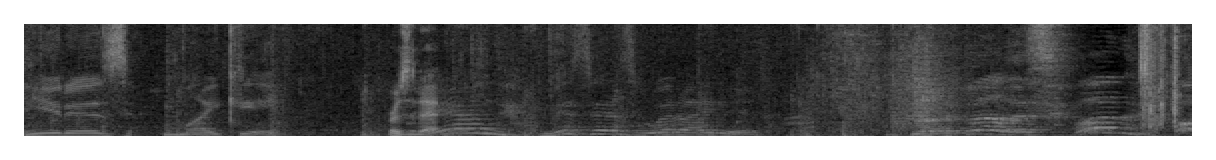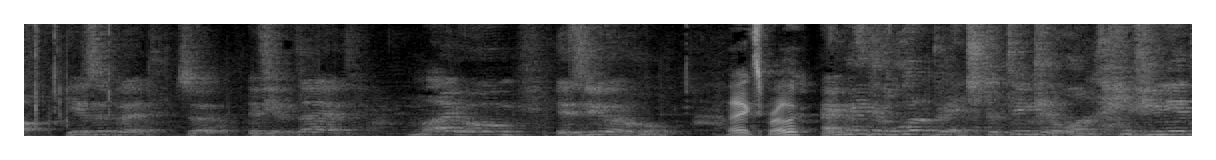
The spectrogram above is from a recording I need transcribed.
Here is my cave. Where's it at? And this is where I live. Not a palace, but oh, here's a bed. So if you're tired, my home is your home. Thanks, brother. I made a workbench to tinker on. If you need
